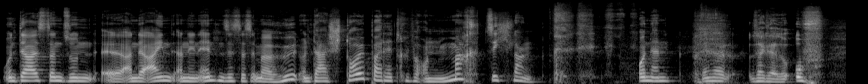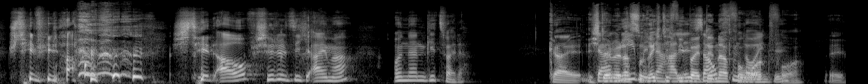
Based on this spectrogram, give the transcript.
Und da ist dann so ein, äh, an, der einen, an den Enden ist das immer erhöht und da stolpert er drüber und macht sich lang. Und dann, dann sagt er so, uff, steht wieder auf, steht auf, schüttelt sich einmal und dann geht's weiter. geil. Ich stelle mir das so richtig wie Halle bei Dinner for One vor. Ey.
